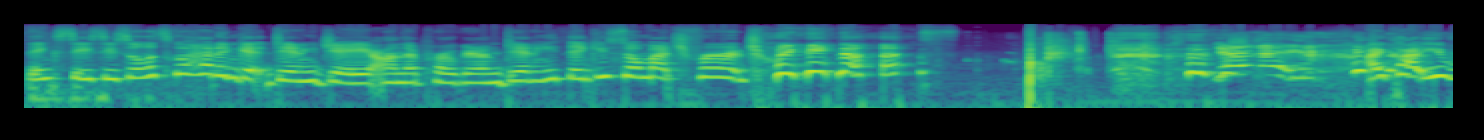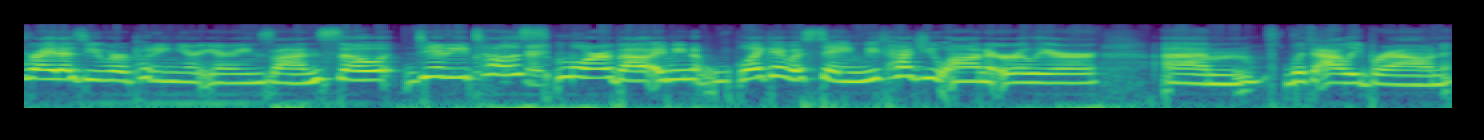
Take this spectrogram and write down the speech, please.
Thanks, Stacy. So let's go ahead and get Danny J on the program. Danny, thank you so much for joining us. Yay! I caught you right as you were putting your earrings on. So, Danny, tell us okay. more about. I mean, like I was saying, we've had you on earlier um, with Ali Brown,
